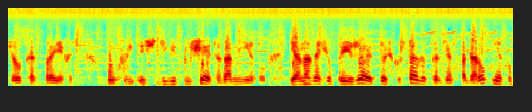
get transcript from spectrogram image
человек как проехать. Он Стигид включает, а там нету. Я на дачу приезжаю, точку ставлю, координат, а дорог нету.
